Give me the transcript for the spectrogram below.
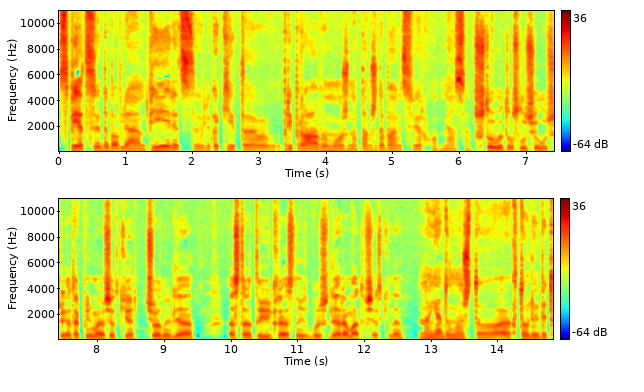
Специи добавляем, перец или какие-то приправы можно также добавить сверху мясо. Что в этом случае лучше? Я так понимаю, все-таки черный для остроты, красный больше для аромата все-таки, да? Но я думаю, что э, кто любит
